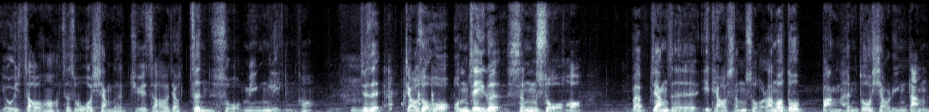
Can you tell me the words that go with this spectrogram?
有一招哈，这是我想的绝招，叫正锁明灵哈，就是假如说我 我们这一个绳索哈，不要这样子一条绳索，然后都。绑很多小铃铛，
